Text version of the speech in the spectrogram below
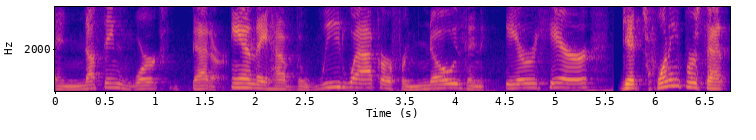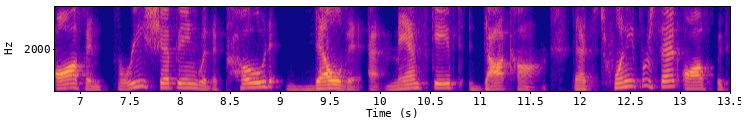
and nothing works better. And they have the Weed Whacker for nose and ear here. Get 20% off and free shipping with the code VELVET at manscaped.com. That's 20% off with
